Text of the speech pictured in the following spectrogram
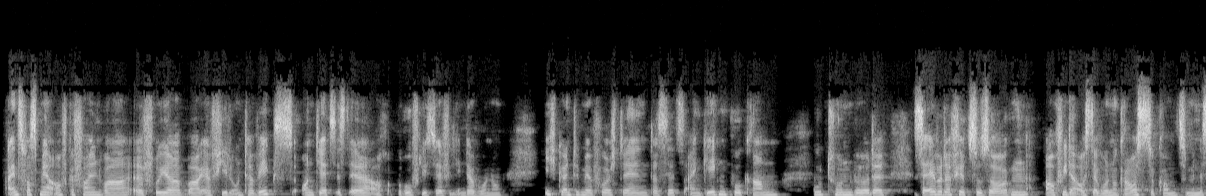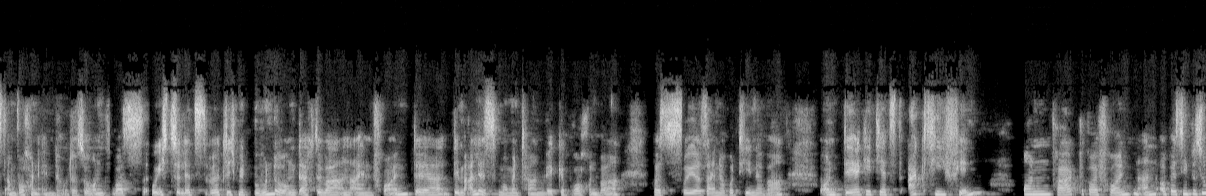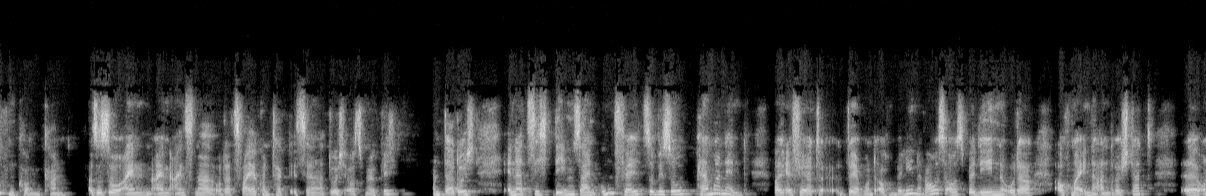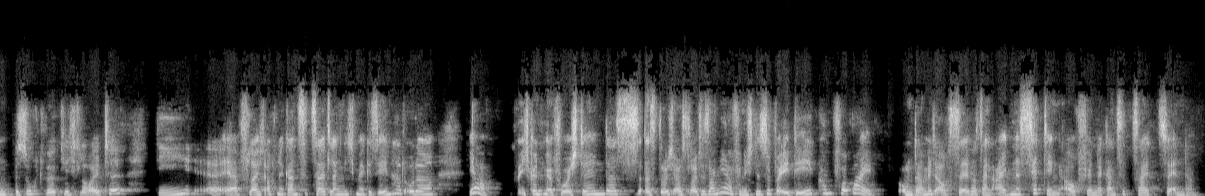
Eins, was mir aufgefallen war, äh, früher war er viel unterwegs und jetzt ist er auch beruflich sehr viel in der Wohnung. Ich könnte mir vorstellen, dass jetzt ein Gegenprogramm gut tun würde, selber dafür zu sorgen, auch wieder aus der Wohnung rauszukommen, zumindest am Wochenende oder so. Und was, wo ich zuletzt wirklich mit Bewunderung dachte, war an einen Freund, der, dem alles momentan weggebrochen war, was früher seine Routine war. Und der geht jetzt aktiv hin und fragt bei Freunden an, ob er sie besuchen kommen kann. Also so ein, ein einzelner oder zweier Kontakt ist ja durchaus möglich. Und dadurch ändert sich dem sein Umfeld sowieso permanent, weil er fährt, der wohnt auch in Berlin, raus aus Berlin oder auch mal in eine andere Stadt äh, und besucht wirklich Leute, die äh, er vielleicht auch eine ganze Zeit lang nicht mehr gesehen hat oder ja, ich könnte mir vorstellen, dass, dass durchaus Leute sagen, ja, finde ich eine super Idee, kommt vorbei, um damit auch selber sein eigenes Setting auch für eine ganze Zeit zu ändern.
